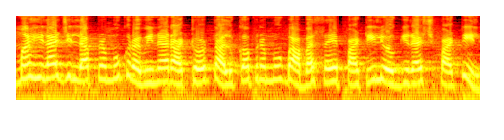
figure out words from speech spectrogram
महिला जिल्हाप्रमुख रवीना राठोड तालुका प्रमुख बाबासाहेब पाटील योगीराज पाटील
